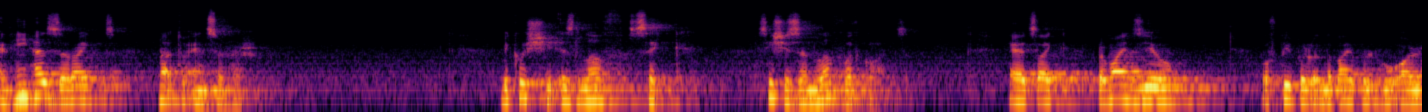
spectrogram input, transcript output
And he has the right not to answer her. Because she is love sick. See, she's in love with God. It's like, reminds you of people in the Bible who are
